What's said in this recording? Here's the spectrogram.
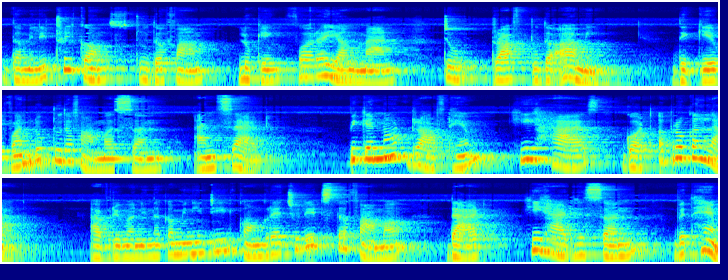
the military comes to the farm looking for a young man to draft to the army. They gave one look to the farmer's son and said, we cannot draft him. He has got a broken leg. Everyone in the community congratulates the farmer that he had his son with him.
